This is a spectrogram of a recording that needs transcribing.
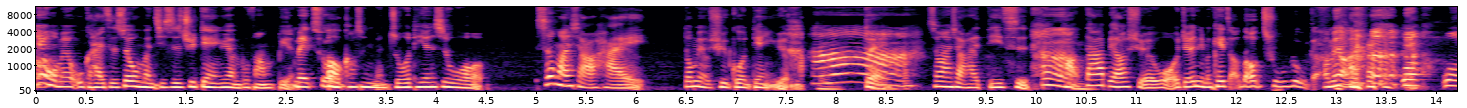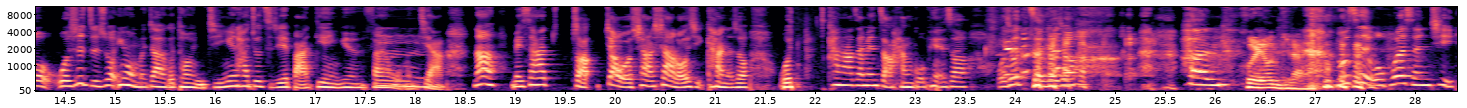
因为我们有五个孩子，所以我们其实去电影院不方便。没错。哦，我告诉你们，昨天是我生完小孩都没有去过电影院嘛。啊。对，生完小孩第一次，嗯、好，大家不要学我，我觉得你们可以找到出路的。哦，没有 啦，我我我是只说，因为我们家有个投影机，因为他就直接把电影院翻我们家，嗯、那每次他找叫我下下楼一起看的时候，我。看他在那边找韩国片的时候，我就整个就 很会用起来。不是，我不会生气，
